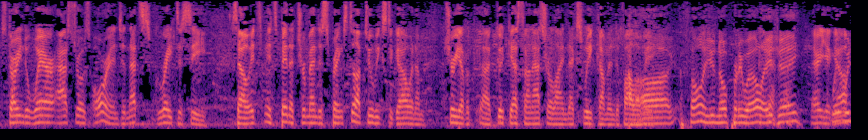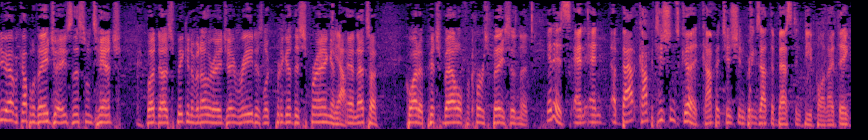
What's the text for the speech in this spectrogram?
starting to wear Astros orange, and that's great to see. So it's it's been a tremendous spring. Still have two weeks to go, and I'm sure you have a uh, good guest on Astroline next week coming to follow me. Uh, a fellow you know pretty well, AJ. there you we, go. We do have a couple of AJs. This one's Hinch, but uh, speaking of another AJ, Reed has looked pretty good this spring, and, yeah. and that's a quite a pitch battle for first base, isn't it? It is, and and about competition's good. Competition brings out the best in people, and I think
